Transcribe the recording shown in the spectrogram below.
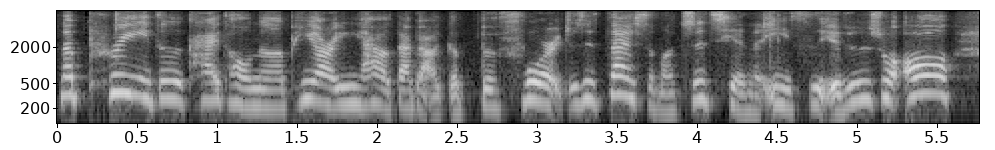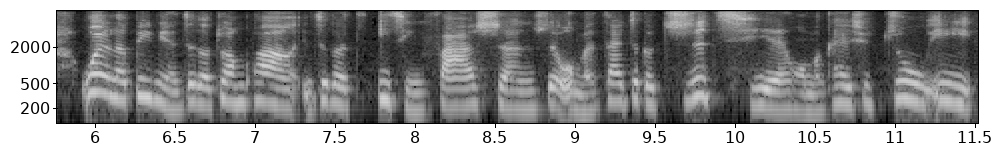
那 pre 这个开头呢，P R E 还有代表一个 before，就是在什么之前的意思。也就是说，哦，为了避免这个状况、这个疫情发生，所以我们在这个之前，我们可以去注意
